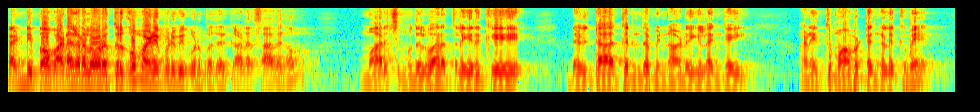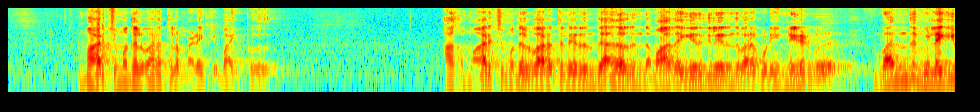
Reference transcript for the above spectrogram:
கண்டிப்பாக வடகடலோரத்திற்கும் மழை பொழிவை கொடுப்பதற்கான சாதகம் மார்ச் முதல் வாரத்தில் இருக்குது டெல்டா தென்தமிழ்நாடு இலங்கை அனைத்து மாவட்டங்களுக்குமே மார்ச் முதல் வாரத்தில் மழைக்கு வாய்ப்பு. ஆக மார்ச் முதல் வாரத்திலிருந்து அதாவது இந்த மாத இறுதியிலிருந்து வரக்கூடிய நிகழ்வு வந்து விலகி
